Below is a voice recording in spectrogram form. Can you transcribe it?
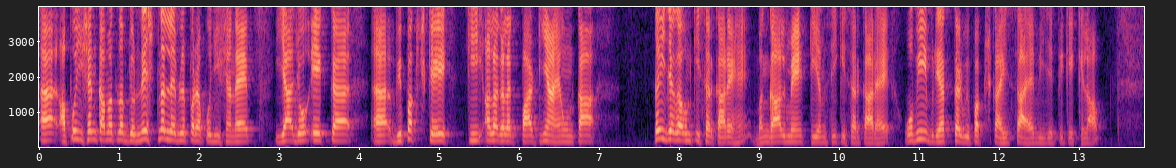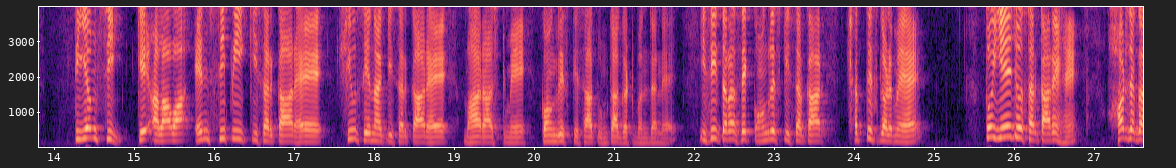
अपोजिशन का मतलब जो नेशनल लेवल पर अपोजिशन है, या जो एक विपक्ष के, की अलग अलग पार्टियाँ हैं, उनका कई जगह उनकी सरकारें हैं। बंगाल में टीएमसी की सरकार है, वो भी बृहत्तर विपक्ष का हिस्सा है बीजेपी के खिलाफ। टीएमसी के अलावा एनसीपी की सरकार है, शिवसेना की सरकार है, महाराष्ट्र में कांग्रेस के साथ उनका गठबंधन है। इसी तरह से कांग्रेस की सरकार छत्तीसगढ़ में है। तो ये जो सरकारें हैं हर जगह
